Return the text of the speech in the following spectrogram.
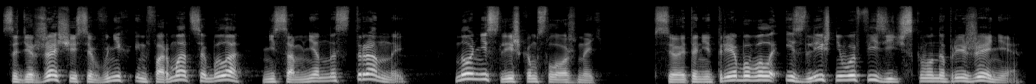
Содержащаяся в них информация была, несомненно, странной, но не слишком сложной. Все это не требовало излишнего физического напряжения.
